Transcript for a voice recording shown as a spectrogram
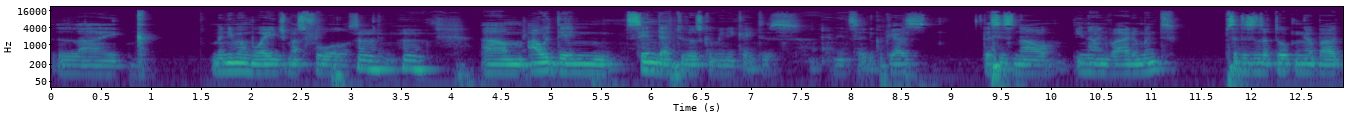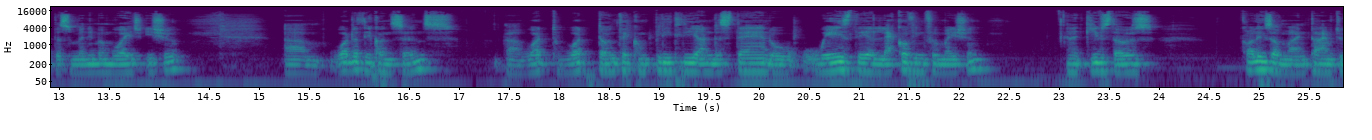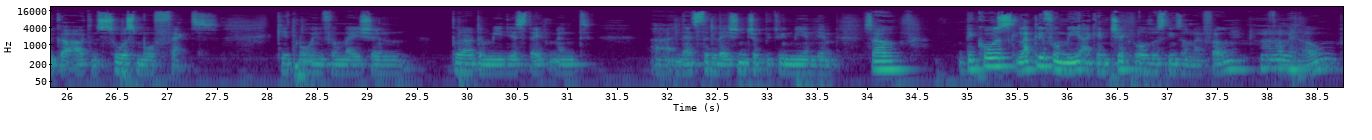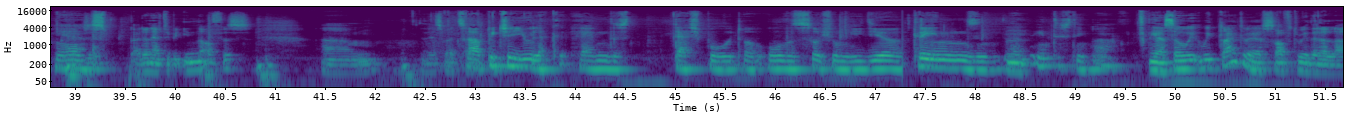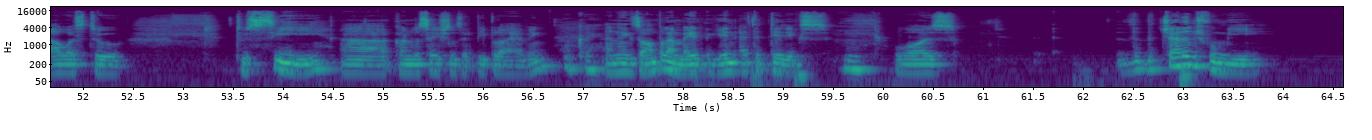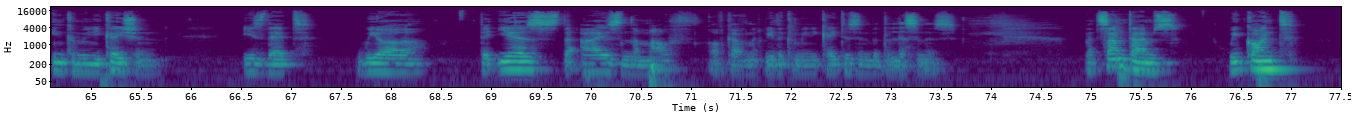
like minimum wage must fall or something. Um, I would then send that to those communicators and then say, look, guys, this is now in our environment. Citizens are talking about this minimum wage issue. Um, what are the concerns? Uh, what what don't they completely understand, or where's their lack of information? And it gives those colleagues of mine time to go out and source more facts, get more information, put out a media statement, uh, and that's the relationship between me and them. So, because luckily for me, I can check all those things on my phone if I'm at home. Yeah. I just I don't have to be in the office. Um, that's what. So I picture you like having this dashboard of all the social media trends and Mm. uh, interesting. Wow. Yeah, so we, we try to have software that allow us to to see uh, conversations that people are having. Okay. And an example I made again at the TEDx Mm. was the, the challenge for me in communication is that we are the ears, the eyes, and the mouth of government. We're the communicators and with the listeners. But sometimes we can't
